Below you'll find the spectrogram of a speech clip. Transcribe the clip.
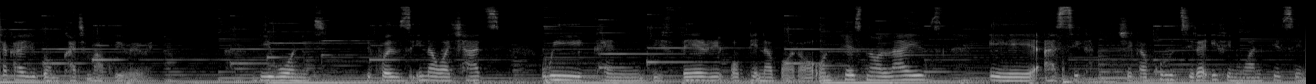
chakavigwa mukati. Be warned, because in our chats we can be very open about our own personal lives. Eh, asi zvikakurudzira even one person.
